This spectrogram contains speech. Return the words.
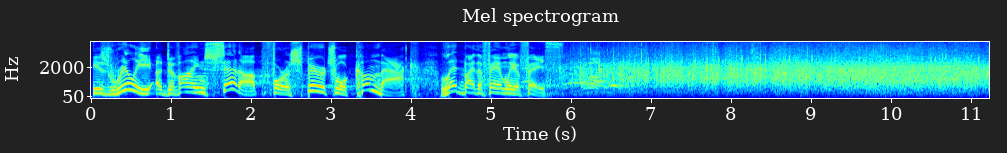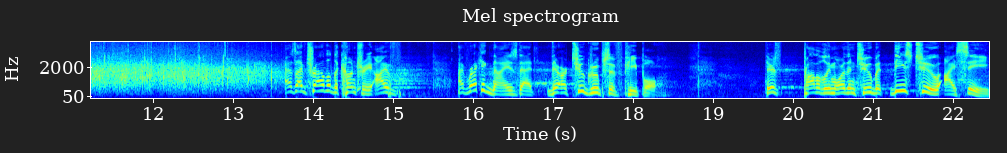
is really a divine setup for a spiritual comeback led by the family of faith? As I've traveled the country, I've I've recognized that there are two groups of people. There's probably more than two, but these two I see.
